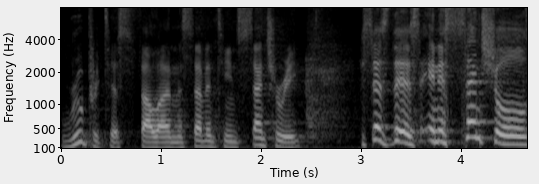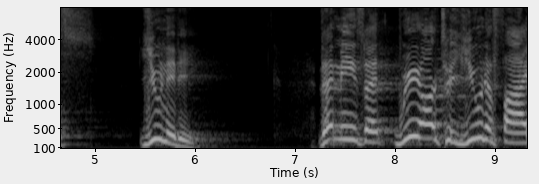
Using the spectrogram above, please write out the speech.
Rupertus fella in the 17th century. He says this in essentials, unity. That means that we are to unify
